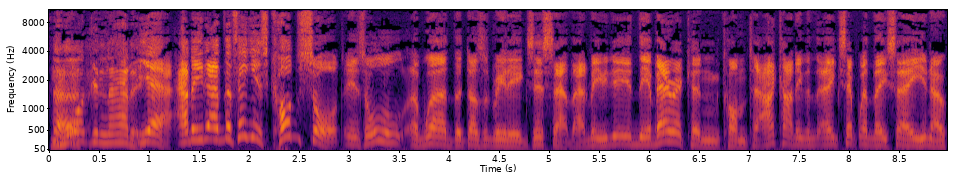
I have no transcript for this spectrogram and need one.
Morganatic. Yeah, I mean, and the thing is, consort is all a word that doesn't really exist out there. I mean, in the American context, I can't even, except when they say, you know,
